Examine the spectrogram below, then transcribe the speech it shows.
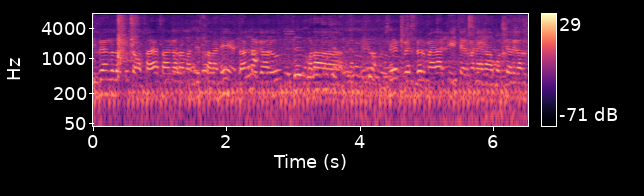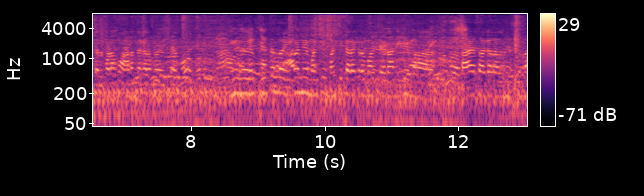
దివ్యాంగులకు తమ సహాయ సహకారాలు అందిస్తానని డాక్టర్ గారు మన షేక్ వెల్ఫేర్ మైనార్టీ చైర్మన్ అయిన ముఖ్తార్ గారు తెలపడం ఆనందకరమైన విషయము. జీవితంలో ఇవన్నీ మంచి మంచి కార్యక్రమాలు చేయడానికి మన సహాయ సహకారాలు అందిస్తున్న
